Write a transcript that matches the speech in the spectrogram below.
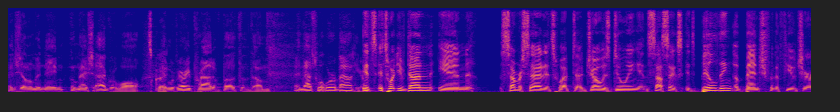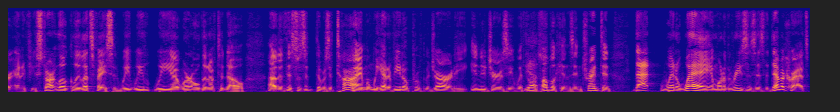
a gentleman named Umesh Agrawal. That's great. And we're very proud of both of them. And that's what we're about here. It's it's what you've done in Somerset. It's what uh, Joe is doing in Sussex. It's building a bench for the future. And if you start locally, let's face it, we we we uh, we're old enough to know uh, that this was a, there was a time when we had a veto-proof majority in New Jersey with the Yes. Republicans in Trenton. That went away, and one of the reasons is the Democrats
